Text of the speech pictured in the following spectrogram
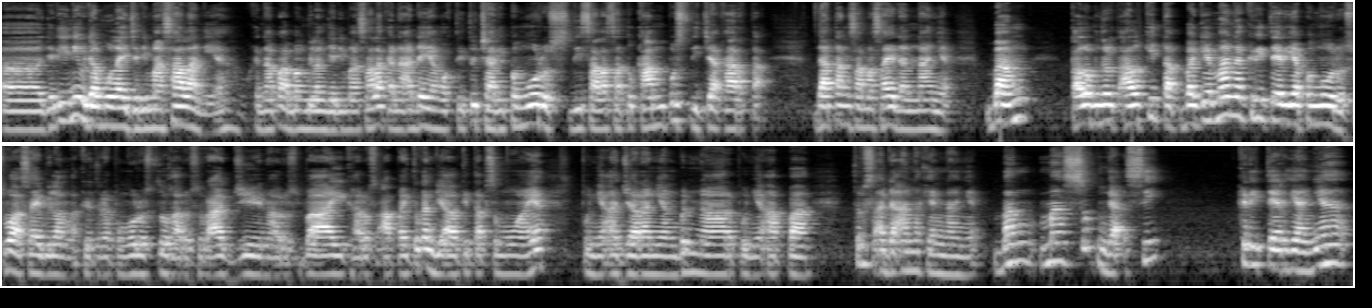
Uh, jadi ini udah mulai jadi masalah nih ya. Kenapa abang bilang jadi masalah? Karena ada yang waktu itu cari pengurus di salah satu kampus di Jakarta. Datang sama saya dan nanya, Bang, kalau menurut Alkitab, bagaimana kriteria pengurus? Wah, saya bilang lah kriteria pengurus tuh harus rajin, harus baik, harus apa. Itu kan di Alkitab semua ya. Punya ajaran yang benar, punya apa. Terus ada anak yang nanya, Bang, masuk nggak sih kriterianya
